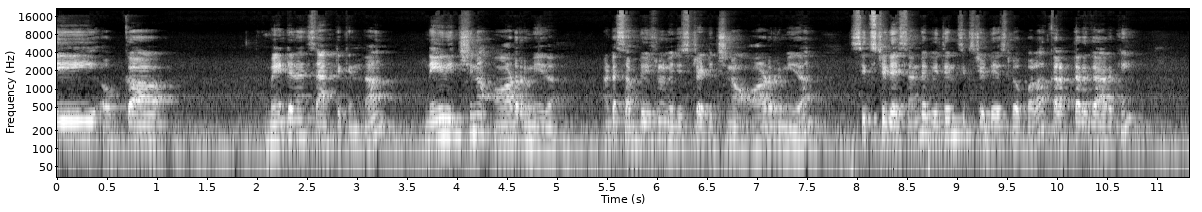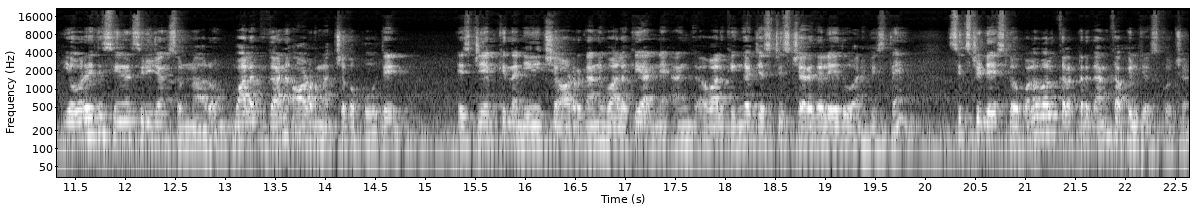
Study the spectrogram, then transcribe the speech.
ఈ ఒక్క మెయింటెనెన్స్ యాక్ట్ కింద నేను ఇచ్చిన ఆర్డర్ మీద అంటే సబ్ డివిజనల్ మెజిస్ట్రేట్ ఇచ్చిన ఆర్డర్ మీద సిక్స్టీ డేస్ అంటే విత్ ఇన్ సిక్స్టీ డేస్ లోపల కలెక్టర్ గారికి ఎవరైతే సీనియర్ సిటిజన్స్ ఉన్నారో వాళ్ళకి కానీ ఆర్డర్ నచ్చకపోతే ఎస్డిఎం కింద నేను ఇచ్చే ఆర్డర్ కానీ వాళ్ళకి అన్ని వాళ్ళకి ఇంకా జస్టిస్ జరగలేదు అనిపిస్తే సిక్స్టీ డేస్ లోపల వాళ్ళు కలెక్టర్ కానీ అప్పీల్ చేసుకోవచ్చు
